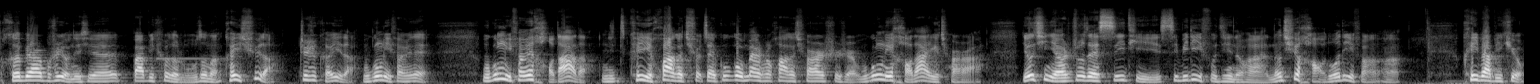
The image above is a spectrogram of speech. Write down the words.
河边不是有那些 barbecue 的炉子吗？可以去的，这是可以的。五公里范围内，五公里范围好大的，你可以画个圈，在 Google Map 上画个圈试试。五公里好大一个圈啊！尤其你要是住在 City CBD 附近的话，能去好多地方啊，可以 barbecue。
